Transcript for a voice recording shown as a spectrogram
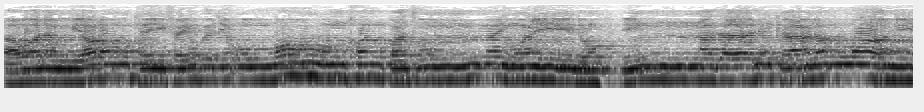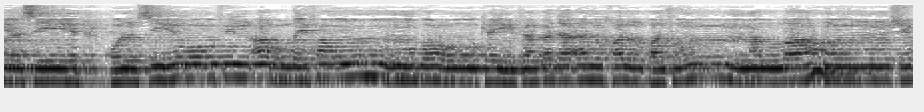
أَوَلَمْ يَرَوْا كَيْفَ يُبْدِئُ اللَّهُ الْخَلْقَ ثُمَّ يُعِيدُهُ ۚ؟ إِنَّ ذَٰلِكَ عَلَى اللَّهِ يَسِيرٌ. قُلْ سِيرُوا فِي الْأَرْضِ فَانظُرُوا كَيْفَ بَدَأَ الْخَلْقَ ثُمَّ اللَّهُ يُنشِئُ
